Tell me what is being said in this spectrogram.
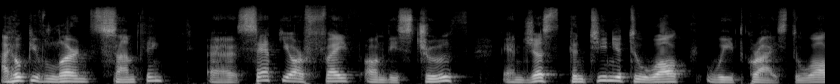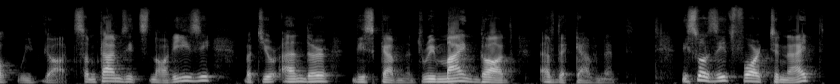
I hope you've learned something. Uh, set your faith on this truth and just continue to walk with Christ, to walk with God. Sometimes it's not easy, but you're under this covenant. Remind God of the covenant. This was it for tonight.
